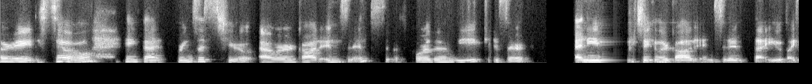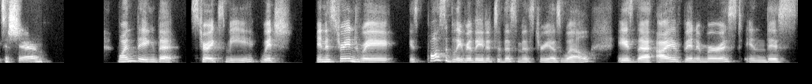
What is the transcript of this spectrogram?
All right. So I think that brings us to our God incidents for the week. Is there any particular God incident that you would like to share? One thing that strikes me, which in a strange way is possibly related to this mystery as well, is that I have been immersed in this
